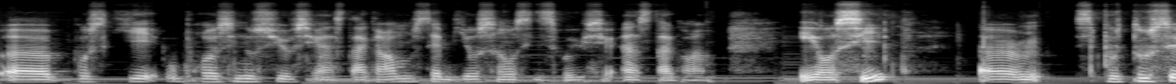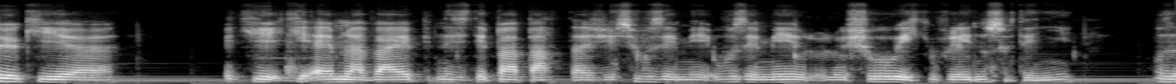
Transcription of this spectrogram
Euh, pour ce qui est, vous pourrez aussi nous suivre sur Instagram. Ces bios sont aussi disponibles sur Instagram. Et aussi, euh, pour tous ceux qui, euh, qui, qui, aiment la vibe, n'hésitez pas à partager. Si vous aimez, vous aimez le show et que vous voulez nous soutenir, vous,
